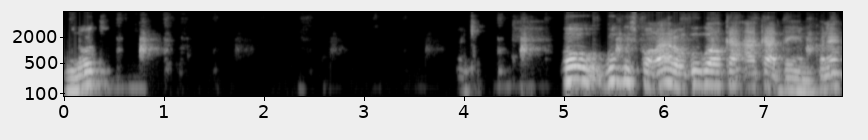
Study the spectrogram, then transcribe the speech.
Um minuto. ou Google Escolar ou Google Acadêmico, né?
